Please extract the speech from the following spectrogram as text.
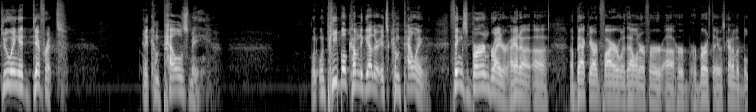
doing it different. And it compels me. When, when people come together, it's compelling. Things burn brighter. I had a, a, a backyard fire with Eleanor for uh, her, her birthday. It was kind of a,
